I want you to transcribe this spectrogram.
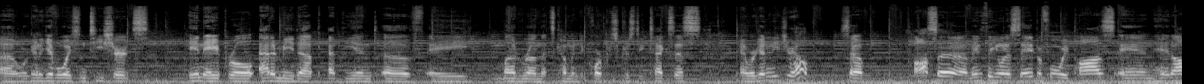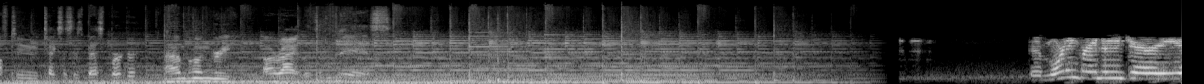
Uh, we're gonna give away some T-shirts in April at a meetup at the end of a mud run that's coming to Corpus Christi, Texas, and we're gonna need your help. So, awesome! Anything you want to say before we pause and head off to Texas's best burger? I'm hungry. All right, let's do this. Good morning, Brandon and Jerry.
